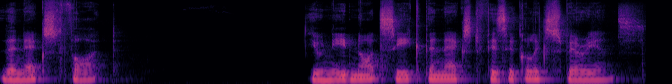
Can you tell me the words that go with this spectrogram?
the next thought. You need not seek the next physical experience.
